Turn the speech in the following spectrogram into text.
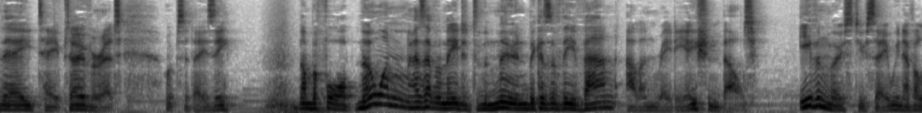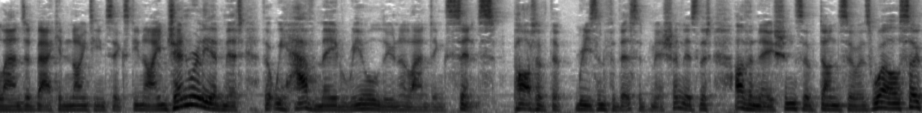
they taped over it. Whoops a daisy. Number 4. No one has ever made it to the moon because of the Van Allen radiation belt. Even most who say we never landed back in 1969 generally admit that we have made real lunar landings since. Part of the reason for this admission is that other nations have done so as well, so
